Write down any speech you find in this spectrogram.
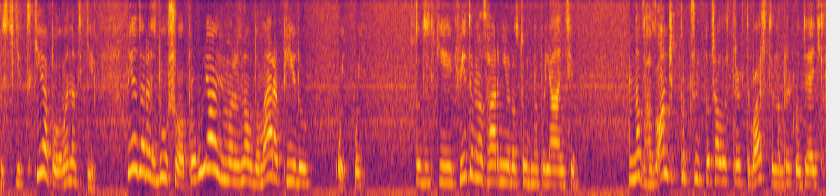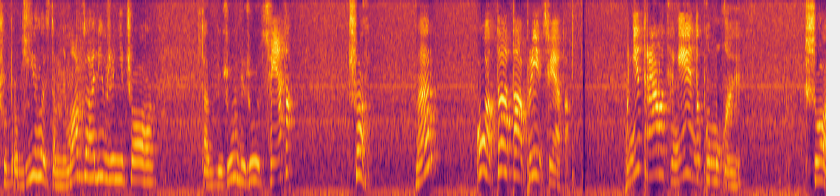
листки такі, а половина такі. Ну я зараз що прогуляю, може знову до мера піду. Ой, ой. Тут такі квіти в нас гарні ростуть на полянці. У нас газончик чуть почали стригти, бачите, наприклад, я тільки що пробіглась, там нема взагалі вже нічого. Так, біжу, біжу. Свята? Що? Мер? О, та, та, привіт, Свята. Мені треба твоєї допомоги. Що?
